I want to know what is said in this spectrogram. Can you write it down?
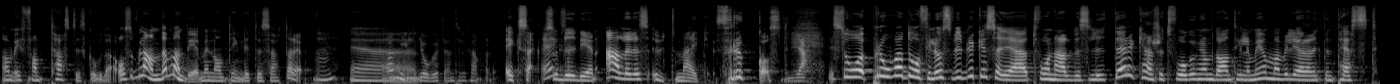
De är fantastiskt goda. Och så blandar man det med någonting lite sötare. Mm. Eh, Vaniljyoghurten till exempel. Exakt, så Exakt. blir det en alldeles utmärkt frukost. Ja. Så prova Dofilus. Vi brukar säga 2,5 deciliter, kanske två gånger om dagen till och med om man vill göra en liten test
